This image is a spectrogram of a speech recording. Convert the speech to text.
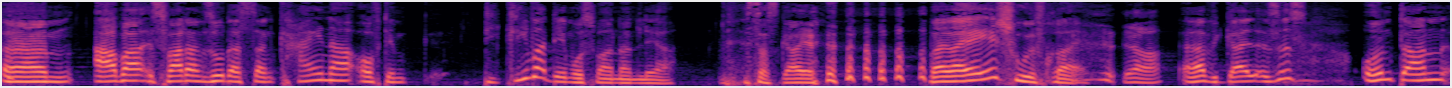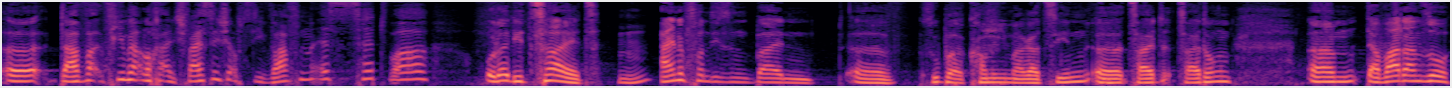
Ja. ähm, aber es war dann so, dass dann keiner auf dem, die Klimademos waren dann leer. ist das geil. Weil war ja eh schulfrei. ja. Ja, wie geil ist es? Und dann, äh, da war, fiel mir auch noch ein, ich weiß nicht, ob es die Waffen-SZ war oder die Zeit. Eine von diesen beiden äh, super Comedy-Magazinen, äh, Zeit, Zeitungen. Ähm, da war dann so,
